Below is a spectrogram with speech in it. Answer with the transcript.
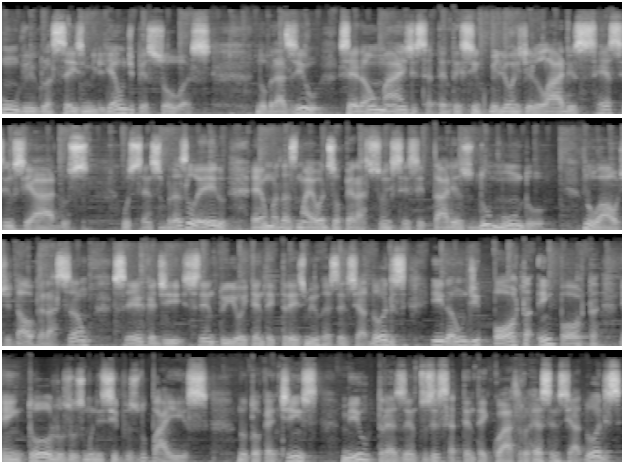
1,6 milhão de pessoas. No Brasil, serão mais de 75 milhões de lares recenseados. O censo brasileiro é uma das maiores operações censitárias do mundo. No auge da operação, cerca de 183 mil recenseadores irão de porta em porta em todos os municípios do país. No Tocantins, 1.374 recenseadores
